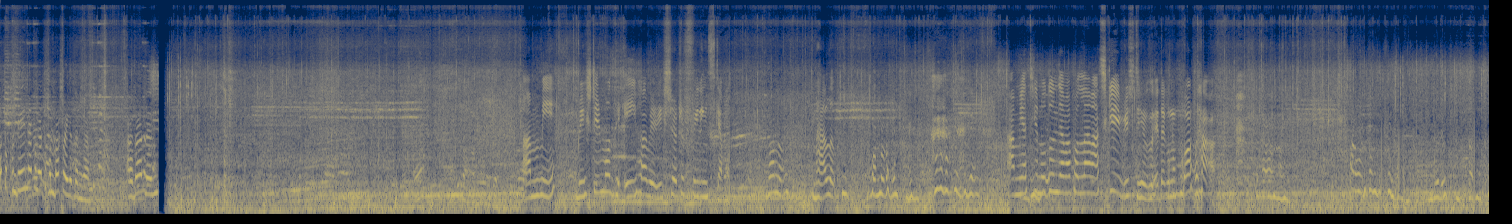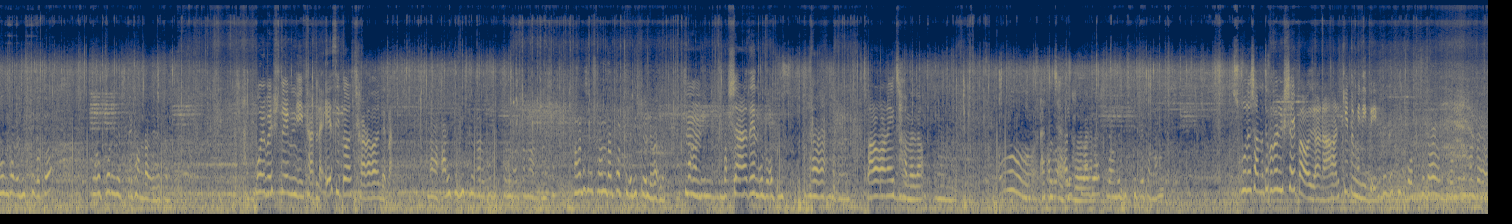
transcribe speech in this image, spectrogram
অতক্ষণ দেরি না করলে এতক্ষণ বাসায় যেতাম গান আর দাদা আমি বৃষ্টির মধ্যে এইভাবে রিক্সা ওঠার ফিলিংস কেমন? ভালো। ভালো। অন্যরকম আমি আজকে নতুন জামা পরলাম আজকেই বৃষ্টি হলো এটা কোনো কথা। আর বৃষ্টি না খুব ধরে বৃষ্টি হতো পুরো পরিবেশটাই ঠান্ডা হয়ে যেত পরিবেশ তো এমনি ঠান্ডা এসি তো আর ছাড়া লাগে না। না আর একটু বৃষ্টি হলে খুব সুন্দর হতো না। আমাদের সেই সন্ধ্যার পর থেকে বৃষ্টি হলে ভালো। সারাদিন সারাদিন। হ্যাঁ। আর অনেক ঝামেলা। ও এত ঝাঁকি ভালো লাগে স্কুলের সামনে থেকে তো রিক্সাই পাওয়া যায় না। আর কি তুমি নিবে?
